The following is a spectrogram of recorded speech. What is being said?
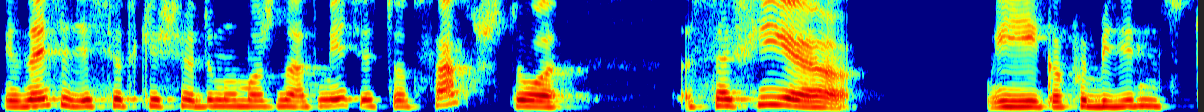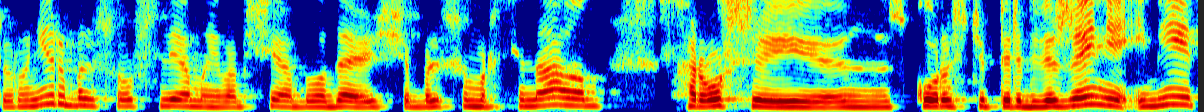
И знаете, здесь все-таки еще, я думаю, можно отметить тот факт, что София и как победительница турнира «Большого шлема», и вообще обладающая большим арсеналом, хорошей э, скоростью передвижения, имеет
